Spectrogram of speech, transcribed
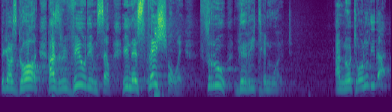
Because God has revealed himself in a special way through the written word. And not only that,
